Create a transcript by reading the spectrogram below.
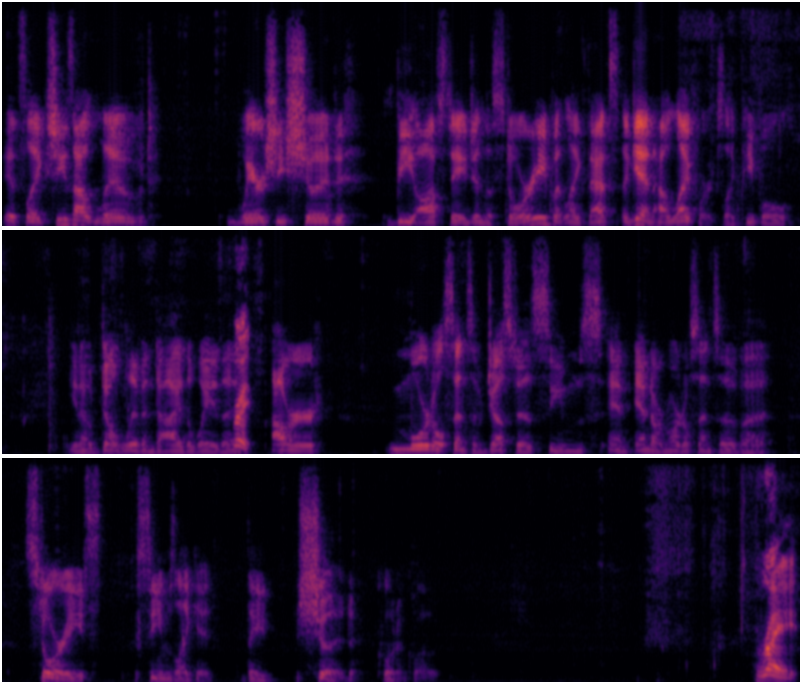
it's like she's outlived where she should be off stage in the story, but like that's again how life works. Like people, you know, don't live and die the way that Right. our mortal sense of justice seems and and our mortal sense of uh story seems like it they should quote unquote Right.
